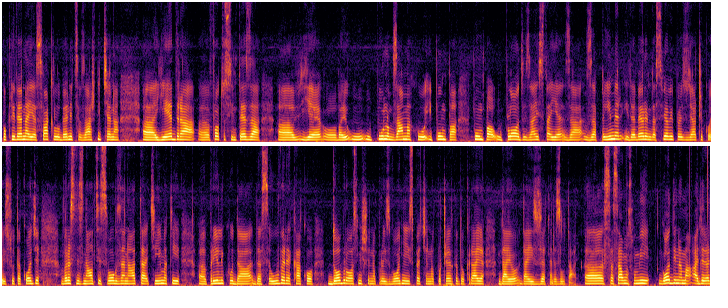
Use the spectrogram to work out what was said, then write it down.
Pokrivena je svaka lubenica zaštićena, jedra, fotosinteza je ovaj, u, u punom zamahu i pumpa, pumpa u plod zaista je za, za primer i da verujem da svi ovi proizvođači koji su takođe vrsni znalci svog zanata će imati priliku da, da se uvere kako dobro osmišljena proizvodnja ispaćena od početka do kraja daje, izuzetne rezultate. Sa samom smo mi godinama, ajde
